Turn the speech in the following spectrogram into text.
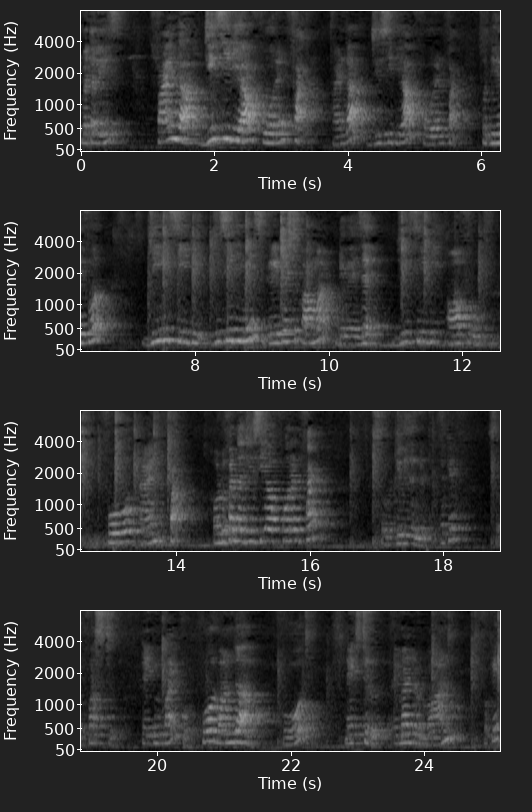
method is find the GCD of 4 and 5 find the GCD of 4 and 5 so therefore GCD GCD means greatest common divisor. GCD of 4 and 5 how to find the GCD of 4 and 5 so division method okay? So first taking 5 4 4 1 the 4 next remainder 1 okay?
